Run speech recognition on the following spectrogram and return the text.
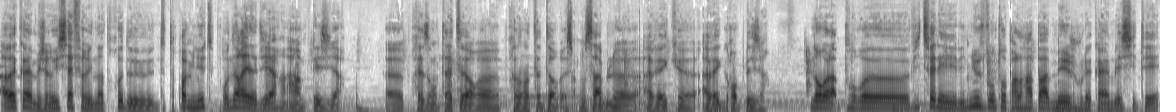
Ah ouais, quand même, j'ai réussi à faire une intro de, 3 minutes pour ne rien dire, un plaisir. Euh, présentateur, euh, présentateur responsable euh, avec, avec grand plaisir. Non, voilà, pour vite fait les, news dont on parlera pas, mais je voulais quand même les citer.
